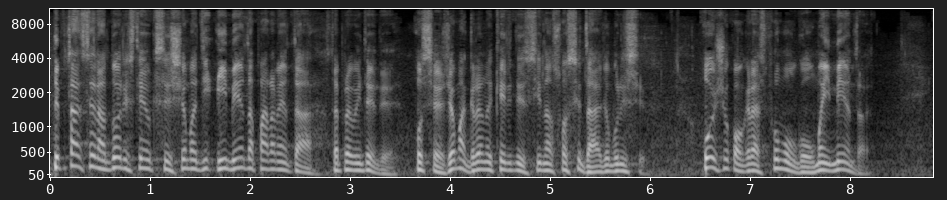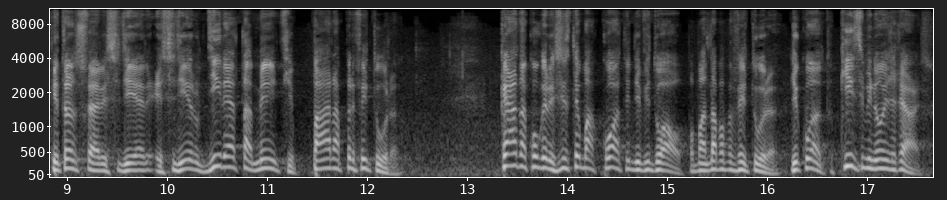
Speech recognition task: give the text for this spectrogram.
Deputados e senadores têm o que se chama de emenda parlamentar, até para eu entender. Ou seja, é uma grana que ele destina à sua cidade ou município. Hoje o Congresso promulgou uma emenda que transfere esse dinheiro, esse dinheiro diretamente para a Prefeitura. Cada congressista tem uma cota individual para mandar para a Prefeitura. De quanto? 15 milhões de reais.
